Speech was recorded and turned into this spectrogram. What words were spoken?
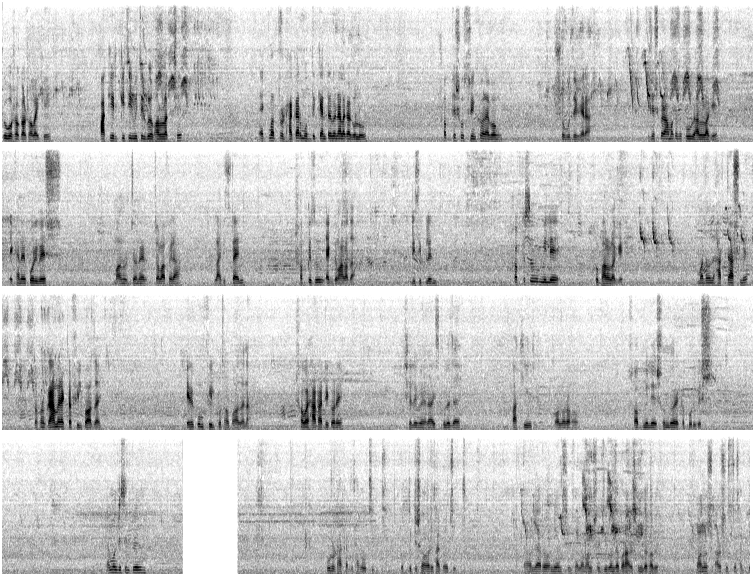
শুভ সকাল সবাইকে। পাখির কিচির মিচিরগুলো ভালো লাগছে। একমাত্র ঢাকার মধ্যে ক্যান্টনমেন্ট এলাকাগুলো সবচেয়ে সুশৃঙ্খল এবং সবুজে ঘেরা। বিশেষ করে আমার কাছে খুবই ভালো লাগে এখানের পরিবেশ, মানুষজনের চলাফেরা লাইফস্টাইল সব কিছু একদম আলাদা। ডিসিপ্লিন সব কিছু মিলে খুব ভালো লাগে। মাঝে মাঝে হাঁটতে আসলে তখন গ্রামের একটা ফিল পাওয়া যায়। এরকম ফিল কোথাও পাওয়া যায় না। সবাই হাঁটাহাঁটি করে, ছেলেমেয়েরা স্কুলে যায়, পাখির, কলরহ, সব মিলে সুন্দর একটা পরিবেশ। এমন ডিসিপ্লিন পুরো ঢাকাতে থাকা উচিত, প্রত্যেকটি শহরে থাকা উচিত। তাহলে আরও নিয়ম শৃঙ্খলা মানুষের জীবনযাপন আরও সুন্দর হবে। মানুষ আরও সুস্থ থাকবে।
